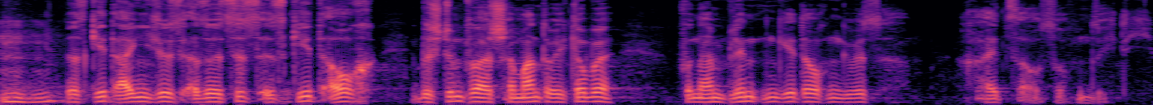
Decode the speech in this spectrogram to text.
mhm. das geht eigentlich, also es, ist, es geht auch, bestimmt war es charmant, aber ich glaube, von einem Blinden geht auch ein gewisser Reiz aus, offensichtlich.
